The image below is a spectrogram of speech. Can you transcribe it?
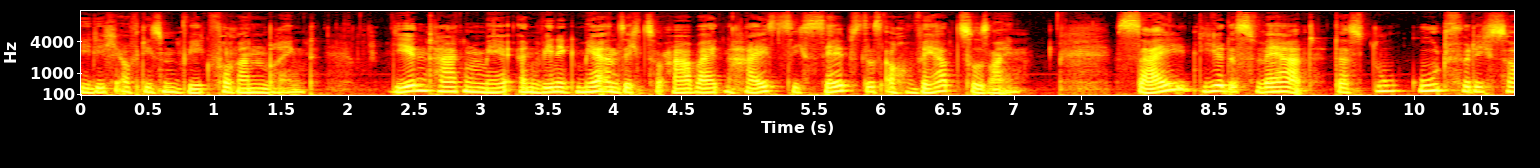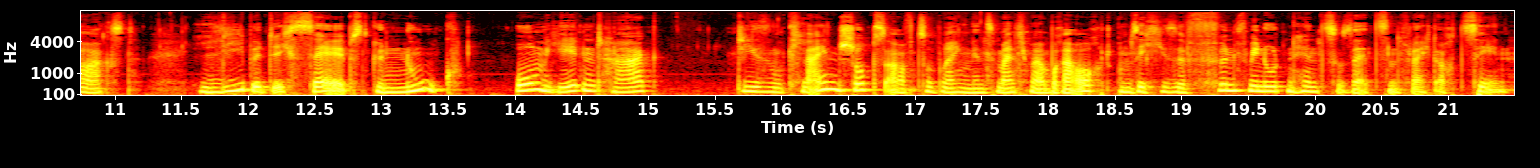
die dich auf diesem Weg voranbringt. Jeden Tag ein, wenig mehr an sich zu arbeiten, heißt, sich selbst es auch wert zu sein. Sei dir das wert, dass du gut für dich sorgst. Liebe dich selbst genug, um jeden Tag diesen kleinen Schubs aufzubringen, den es manchmal braucht, um sich diese fünf Minuten hinzusetzen, vielleicht auch zehn.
